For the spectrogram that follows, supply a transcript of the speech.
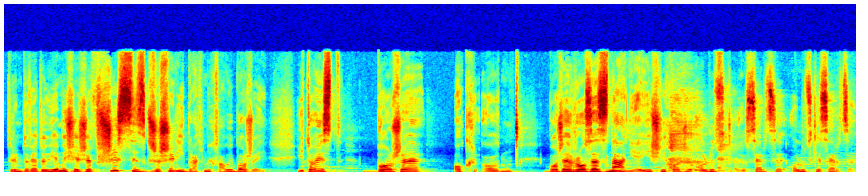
w którym dowiadujemy się, że wszyscy zgrzeszyli i brak im chwały Bożej. I to jest Boże, Boże rozeznanie, jeśli chodzi o ludzkie serce. O ludzkie serce.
